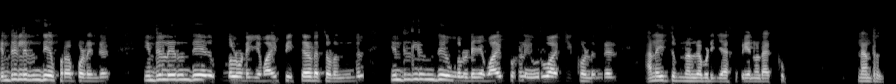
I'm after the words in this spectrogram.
இன்றிலிருந்தே புறப்படுங்கள். இன்றிலிருந்தே உங்களுடைய வாய்ப்பை தேடத் தொடங்குங்கள். இன்றிலிருந்தே உங்களுடைய வாய்ப்புகளை உருவாக்கி கொள்ளுங்கள். அனைத்தும் நல்லபடியாகவே நடக்கும். நன்றி.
